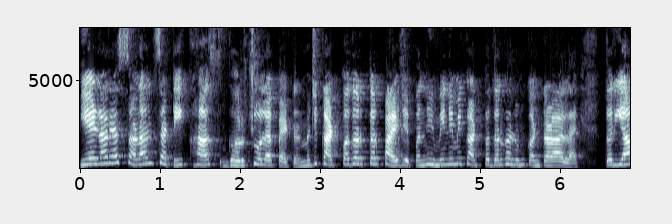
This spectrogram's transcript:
येणाऱ्या सणांसाठी खास घरचोला पॅटर्न म्हणजे काठपदर तर पाहिजे पण नेहमी नेहमी काठपदर घालून कंटाळा आलाय. तर या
